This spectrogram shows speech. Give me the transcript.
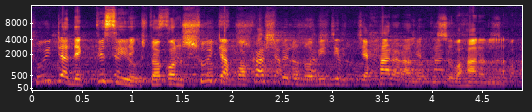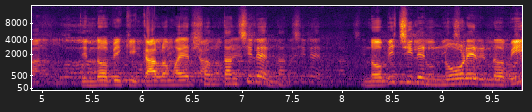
সুইটা দেখতেছি, তখন সুইটা প্রকাশ পেল নবীজির চেহারার আলোতে তিনি নবী কি কালো মায়ের সন্তান ছিলেন? নবী ছিলেন নোরের নবী,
